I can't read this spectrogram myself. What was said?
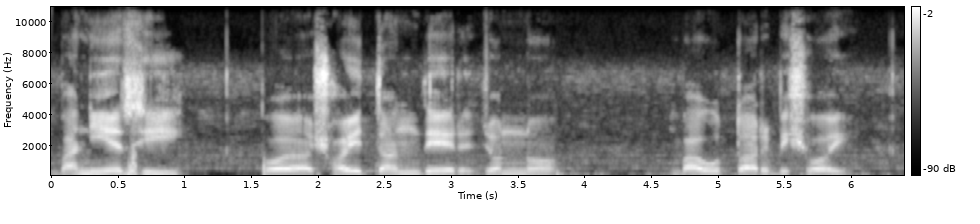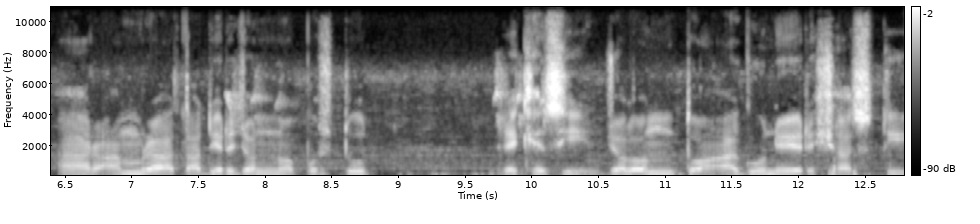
বানিয়েছি প- শয়তানদের জন্য বাউতার বিষয় আর আমরা তাদের জন্য প্রস্তুত রেখেছি জ্বলন্ত আগুনের শাস্তি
